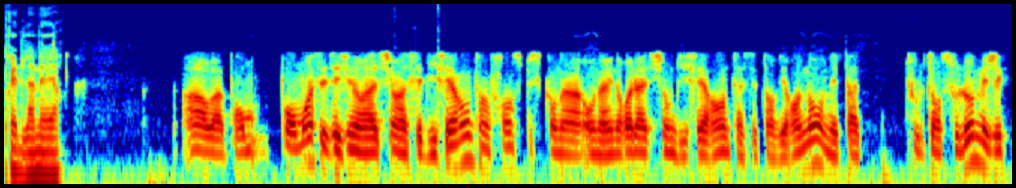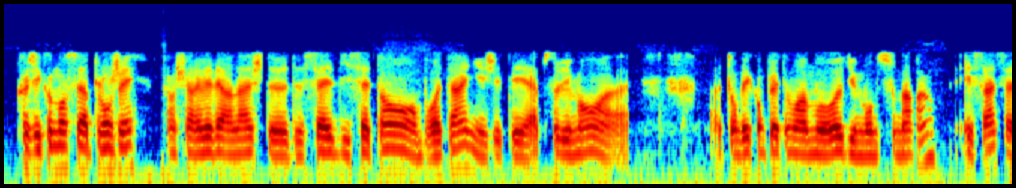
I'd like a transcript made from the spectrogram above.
près de la mer? Bah pour, moi, c'était une relation assez différente en France, puisqu'on a, on a une relation différente à cet environnement. On n'est pas tout le temps sous l'eau, mais quand j'ai commencé à plonger, quand je suis arrivé vers l'âge de, de 16, 17 ans en Bretagne, et j'étais absolument euh, tombé complètement amoureux du monde sous-marin. Et ça, ça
